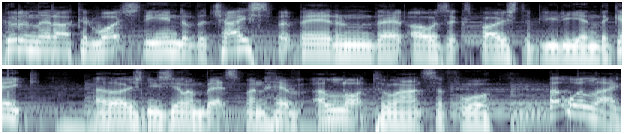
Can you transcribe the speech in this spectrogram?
Good in that I could watch the end of the chase, but bad in that I was exposed to Beauty and the Geek. Uh, those New Zealand batsmen have a lot to answer for. But will they?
